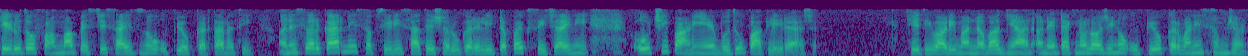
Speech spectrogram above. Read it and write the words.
ખેડૂતો ફાર્મમાં પેસ્ટિસાઇડ્સનો ઉપયોગ કરતા નથી અને સરકારની સબસિડી સાથે શરૂ કરેલી ટપક સિંચાઈની ઓછી પાણીએ વધુ પાક લઈ રહ્યા છે. ખેતીવાડીમાં નવા જ્ઞાન અને ટેકનોલોજીનો ઉપયોગ કરવાની સમજણ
